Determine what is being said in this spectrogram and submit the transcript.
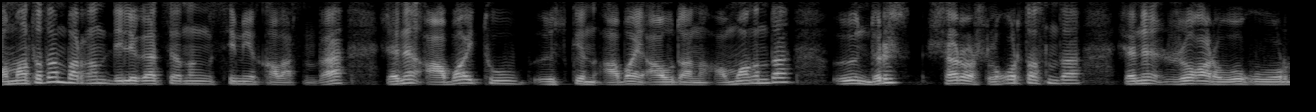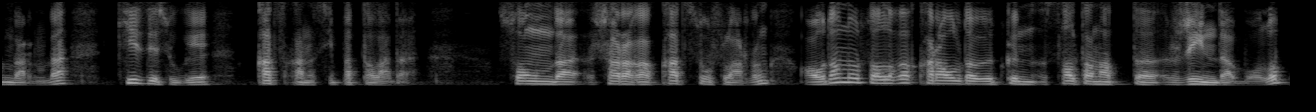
алматыдан барған делегацияның семей қаласында және абай туып өскен абай ауданы аумағында өндіріс шаруашылық ортасында және жоғары оқу орындарында кездесуге қатысқаны сипатталады. Соңында шараға қатысушылардың аудан орталығы қарауылда өткен салтанатты жиында болып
